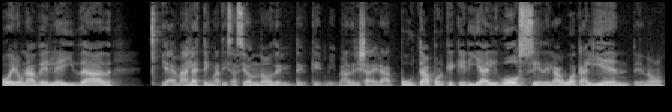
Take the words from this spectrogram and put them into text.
o era una veleidad y además la estigmatización, ¿no? Del, de que mi madre ya era puta porque quería el goce del agua caliente, ¿no?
